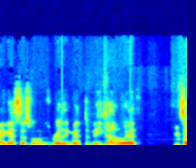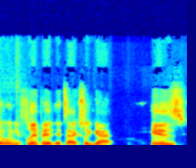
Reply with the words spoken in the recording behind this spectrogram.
I guess this one was really meant to be done with. Mm-hmm. So when you flip it, it's actually got his,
